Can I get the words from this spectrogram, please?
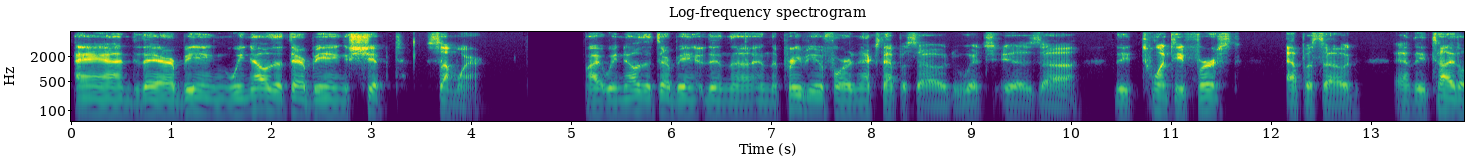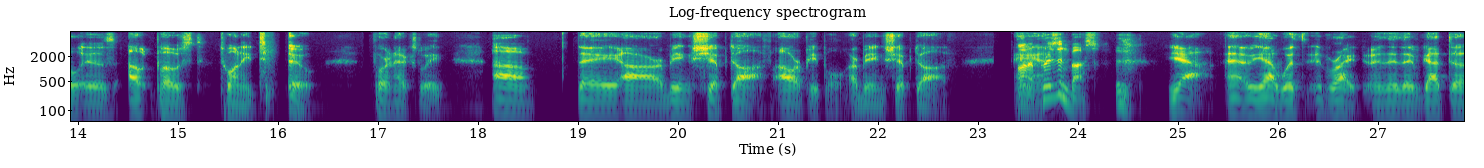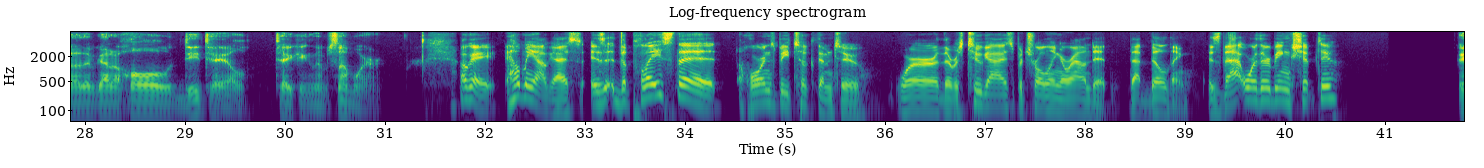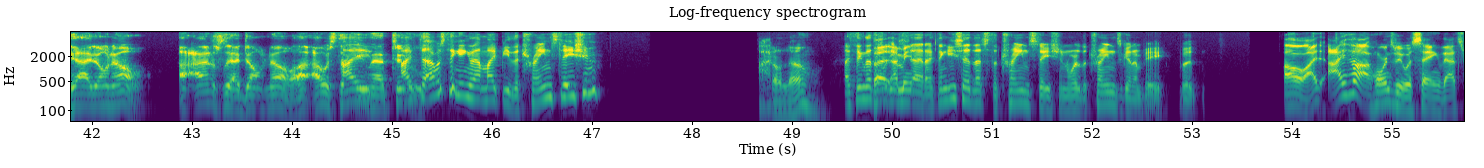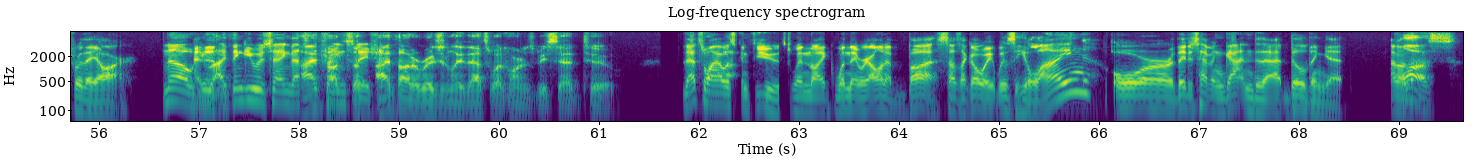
and they're being, we know that they're being shipped somewhere. Right? We know that they're being in the in the preview for next episode, which is uh the 21st episode, and the title is Outpost 22 for next week. Um, they are being shipped off. Our people are being shipped off On a prison bus. yeah, uh, yeah, with right, and they- they've got uh, they've got a whole detail taking them somewhere. Okay, help me out, guys. Is it the place that Hornsby took them to, where there was two guys patrolling around it, that building? Is that where they're being shipped to? Yeah, I don't know. I, honestly, I don't know. I, I was thinking I, that too. I, th- I was thinking that might be the train station. I don't know. I think that's But, what he I mean- said. I think he said that's the train station where the train's gonna be. But Oh, I I thought Hornsby was saying that's where they are. no, he, then- I think he was saying that's I the train so. station. I thought originally that's what Hornsby said too. That's why I was uh, confused when like when they were on a bus. I was like, oh wait, was he lying or they just haven't gotten to that building yet? I don't know. Plus,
